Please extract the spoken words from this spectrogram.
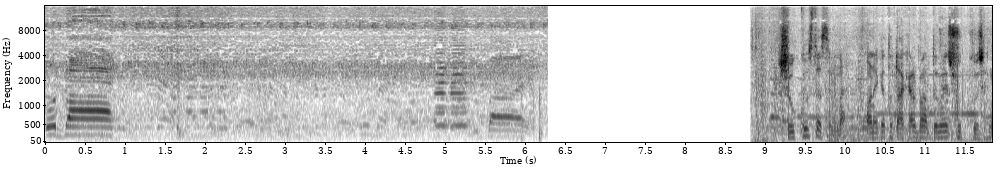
গুড বাই সুখ খুঁজতেছেন না? অনেকে তো টাকার মাধ্যমে সুখ খোঁজেন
